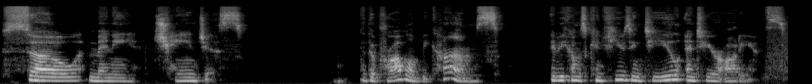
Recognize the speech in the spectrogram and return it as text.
so many changes the problem becomes it becomes confusing to you and to your audience.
